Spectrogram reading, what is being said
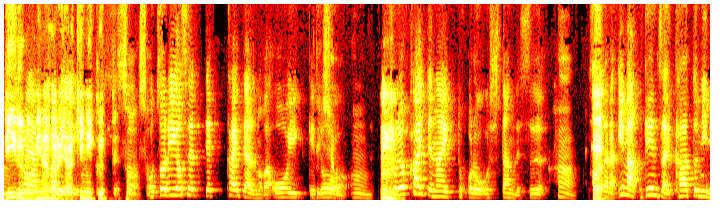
ビール飲みながら焼肉って。そうそうお取り寄せって書いてあるのが多いけど、う。うん。うん。それを書いてないところを押したんです。はそしたはら今現在カートに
